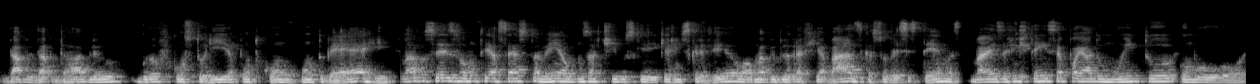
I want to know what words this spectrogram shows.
www.growthconsultoria.com.br. Lá vocês vão ter acesso também a alguns artigos que, que a gente escreveu, a uma bibliografia básica sobre esses temas, mas a gente tem se apoiado muito como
